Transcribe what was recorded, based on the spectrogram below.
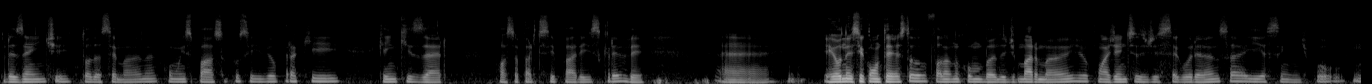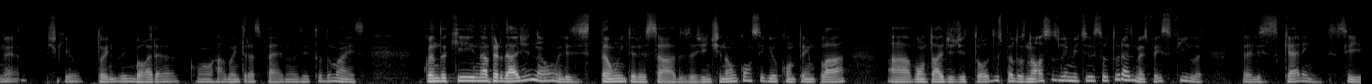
presente toda semana com um espaço possível para que quem quiser possa participar e escrever. É, eu, nesse contexto, falando com um bando de marmanjo, com agentes de segurança e assim, tipo, né, acho que eu tô indo embora com o rabo entre as pernas e tudo mais. Quando que, na verdade, não, eles estão interessados. A gente não conseguiu contemplar a vontade de todos pelos nossos limites estruturais, mas fez fila. Eles querem se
